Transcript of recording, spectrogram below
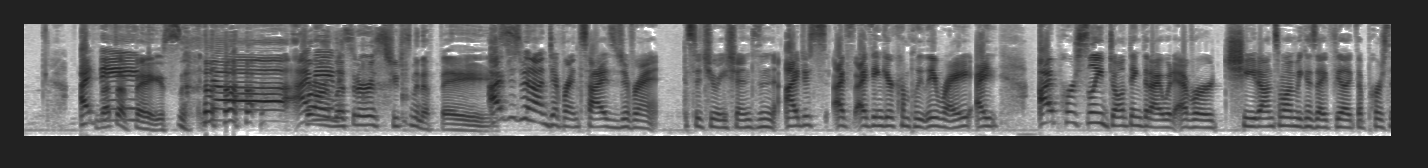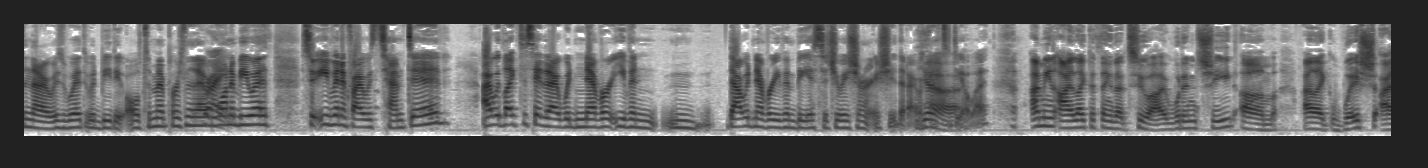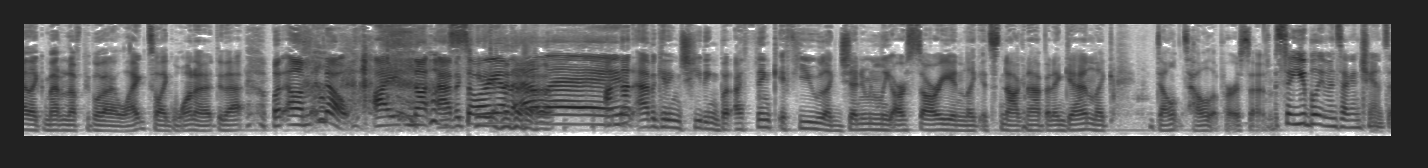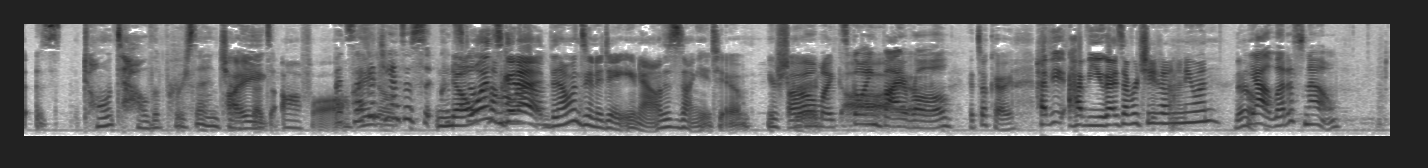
I think That's a face. No, I For our listeners, she just made a face. I've just been on different sides, different situations, and I just I, I think you're completely right. I I personally don't think that I would ever cheat on someone because I feel like the person that I was with would be the ultimate person that I would Right. want to be with. So even if I was tempted. I would like to say that I would never even mm, that would never even be a situation or issue that I would have to deal with. I mean, I like to think that too. I wouldn't cheat. Um, I like wish I like met enough people that I like to like want to do that. But um, no, I'm not advocating. Sorry, I'm LA. I'm not advocating cheating, but I think if you like genuinely are sorry and like it's not gonna happen again, like don't tell the person. So you believe in second chances? Don't tell the person, Chuck. I- That's awful. But second chances could no still one's come gonna around. no one's gonna date you now. This is on YouTube. You're oh screwed. Oh my god, It's going viral. It's okay. Have you have you guys ever cheated on anyone? No. Yeah, let us know.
